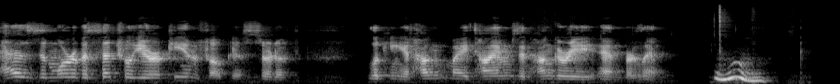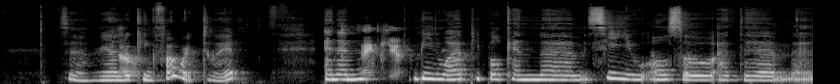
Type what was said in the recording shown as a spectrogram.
has a more of a Central European focus, sort of looking at hung- my times in Hungary and Berlin. Oh, so we are looking forward to it. And then, meanwhile, people can um, see you also at the, uh,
